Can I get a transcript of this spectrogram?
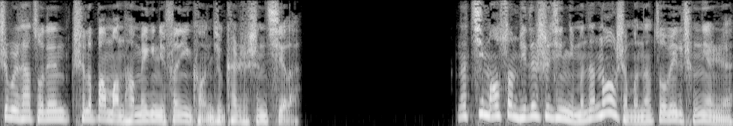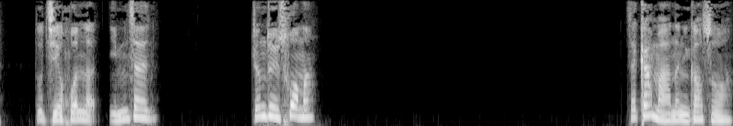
是不是他昨天吃了棒棒糖没给你分一口，你就开始生气了？那鸡毛蒜皮的事情，你们在闹什么呢？作为一个成年人，都结婚了，你们在争对错吗？在干嘛呢？你告诉我，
